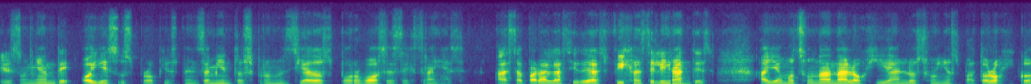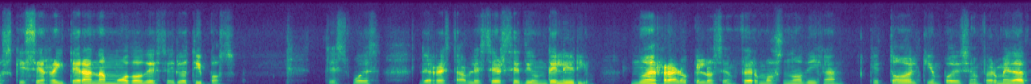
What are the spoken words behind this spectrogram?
el soñante oye sus propios pensamientos pronunciados por voces extrañas hasta para las ideas fijas delirantes, hallamos una analogía en los sueños patológicos que se reiteran a modo de estereotipos. Después de restablecerse de un delirio, no es raro que los enfermos no digan que todo el tiempo de su enfermedad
